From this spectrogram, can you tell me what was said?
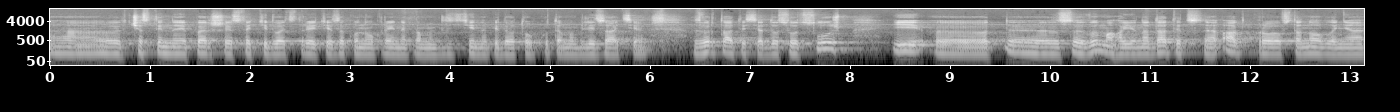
е, частини 1 статті 23 закону України про мобілізаційну підготовку та мобілізацію, звертатися до соцслужб і е, е, з вимогою надати це акт про встановлення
